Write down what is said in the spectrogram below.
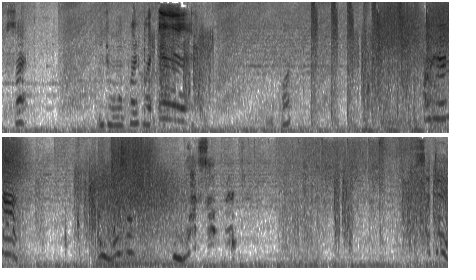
What's up? Each one one push, but what? Oh hell no! Oh, you some? You Suck it!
